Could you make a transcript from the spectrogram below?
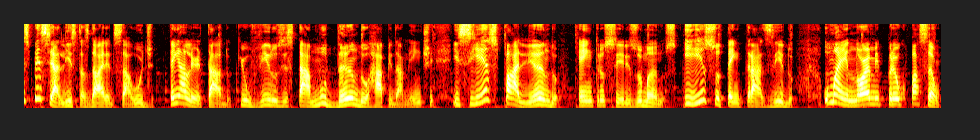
Especialistas da área de saúde têm alertado que o vírus está mudando rapidamente e se espalhando entre os seres humanos. E isso tem trazido uma enorme preocupação,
